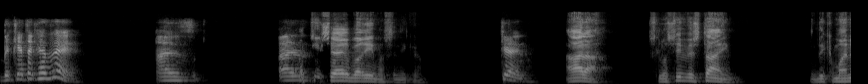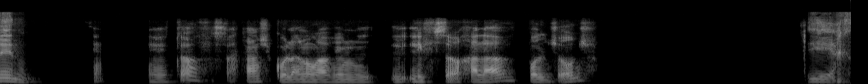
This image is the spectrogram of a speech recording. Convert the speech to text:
בקטע כזה. אז, אז, רק שיישאר בריא, מה שנקרא. כן. הלאה, 32, דקמננו. אה, טוב, שחקן שכולנו אוהבים לפסוח עליו, פול ג'ורג'. איך,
